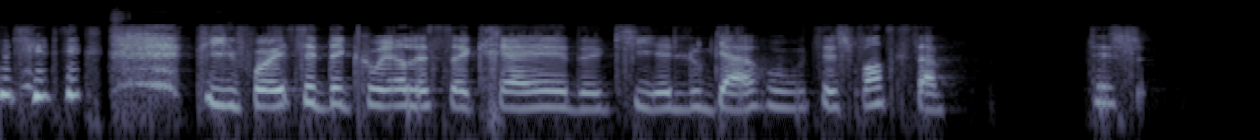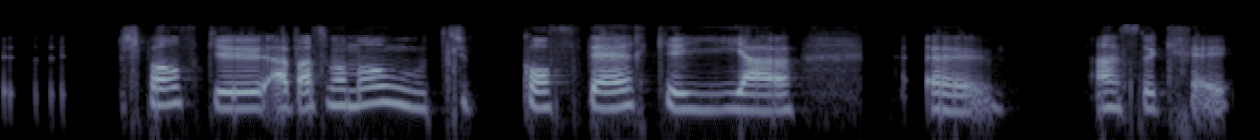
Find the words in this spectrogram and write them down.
puis il faut essayer de découvrir le secret de qui est le loup-garou. je pense que ça. Je, pense que à partir du moment où tu considères qu'il y a euh, un secret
